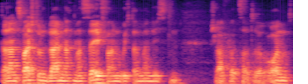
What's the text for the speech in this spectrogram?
da dann zwei Stunden bleiben nach Marseille fahren, wo ich dann meinen nächsten Schlafplatz hatte. Und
